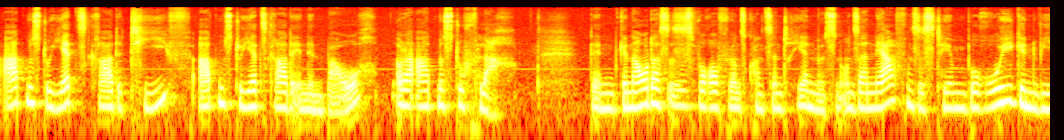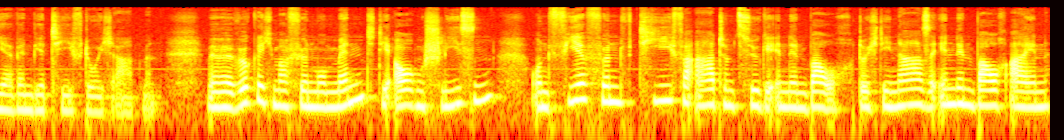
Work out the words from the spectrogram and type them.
Atmest du jetzt gerade tief? Atmest du jetzt gerade in den Bauch? Oder atmest du flach? Denn genau das ist es, worauf wir uns konzentrieren müssen. Unser Nervensystem beruhigen wir, wenn wir tief durchatmen. Wenn wir wirklich mal für einen Moment die Augen schließen und vier, fünf tiefe Atemzüge in den Bauch, durch die Nase in den Bauch ein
